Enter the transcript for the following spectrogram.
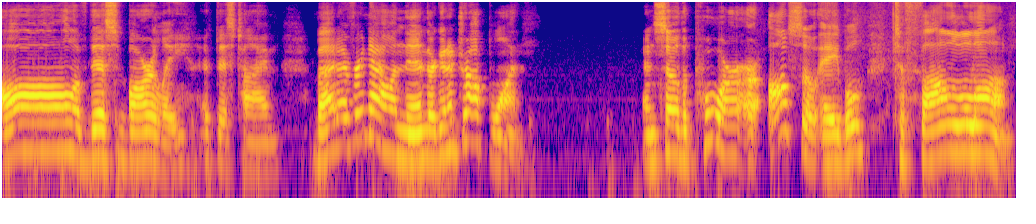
all of this barley at this time, but every now and then they're going to drop one. And so the poor are also able to follow along.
